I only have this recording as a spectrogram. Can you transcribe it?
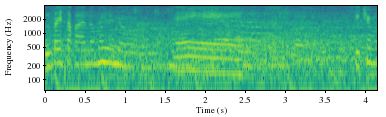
Doon tayo sa kanan mo yun, Eh, picture mo.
